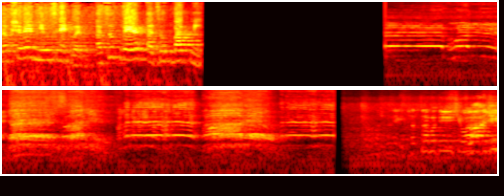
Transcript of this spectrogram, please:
लक्षवेध न्यूज नेटवर्क. अचूक वेळ अचूक बातमी. छत्रपती शिवाजी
